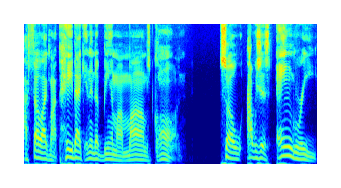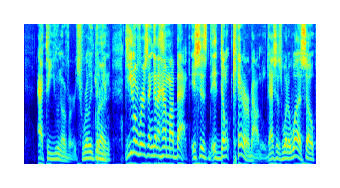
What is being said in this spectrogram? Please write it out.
I felt like my payback ended up being my mom's gone. So I was just angry at the universe, really thinking the universe ain't gonna have my back. It's just it don't care about me. That's just what it was. So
